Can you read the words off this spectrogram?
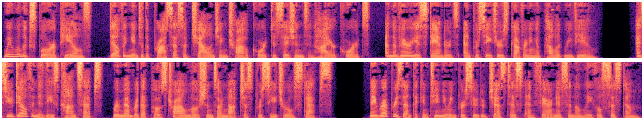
we will explore appeals, delving into the process of challenging trial court decisions in higher courts, and the various standards and procedures governing appellate review. As you delve into these concepts, remember that post trial motions are not just procedural steps. They represent the continuing pursuit of justice and fairness in the legal system.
